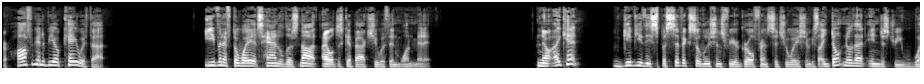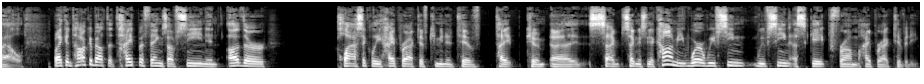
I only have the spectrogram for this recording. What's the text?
They're often going to be okay with that even if the way it's handled is not, I will just get back to you within one minute. Now, I can't give you the specific solutions for your girlfriend's situation because I don't know that industry well, but I can talk about the type of things I've seen in other classically hyperactive communicative type uh, segments of the economy where we've seen we've seen escape from hyperactivity.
